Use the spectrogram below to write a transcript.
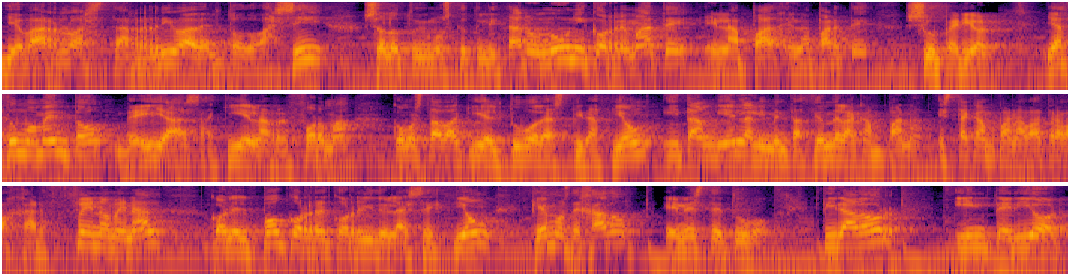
llevarlo hasta arriba del todo. Así solo tuvimos que utilizar un único remate en la, en la parte superior. Y hace un momento veías aquí en la reforma cómo estaba aquí el tubo de aspiración y también la alimentación de la campana. Esta campana va a trabajar fenomenal con el poco recorrido y la sección que hemos dejado en este tubo. Tirador interior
